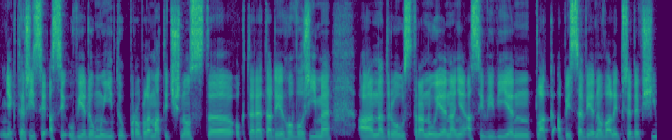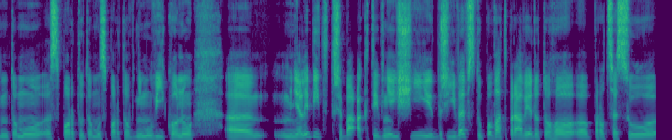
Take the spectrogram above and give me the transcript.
Někteří si asi uvědomují tu problematičnost, e, o které tady hovoříme a na druhou stranu je na ně asi vyvíjen tlak, aby se věnovali především tomu sportu, tomu sportovnímu výkonu. Měli být třeba aktivnější dříve vstupovat právě do toho procesu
